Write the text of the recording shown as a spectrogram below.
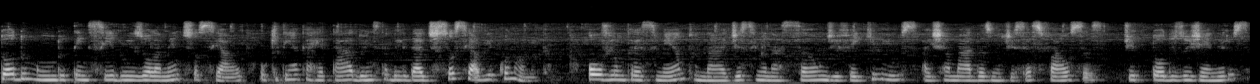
todo o mundo tem sido o isolamento social, o que tem acarretado instabilidade social e econômica. Houve um crescimento na disseminação de fake news, as chamadas notícias falsas, de todos os gêneros,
